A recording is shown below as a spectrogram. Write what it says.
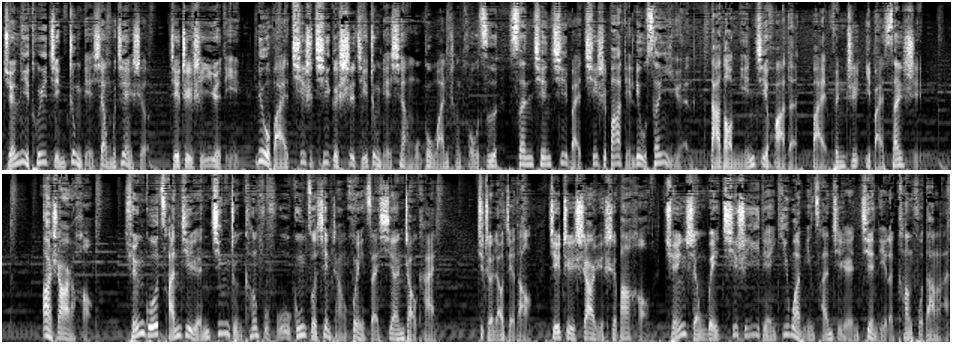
全力推进重点项目建设，截至十一月底，六百七十七个市级重点项目共完成投资三千七百七十八点六三亿元，达到年计划的百分之一百三十。二十二号，全国残疾人精准康复服务工作现场会在西安召开。记者了解到，截至十二月十八号，全省为七十一点一万名残疾人建立了康复档案。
